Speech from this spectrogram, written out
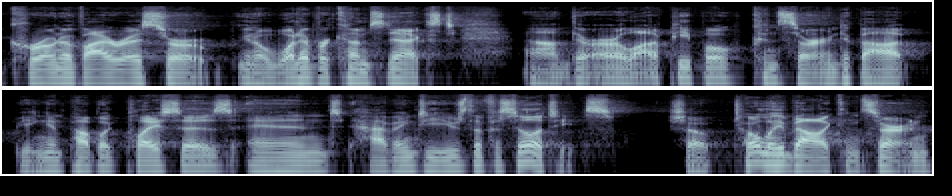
coronavirus or, you know, whatever comes next, um, there are a lot of people concerned about being in public places and having to use the facilities. So, totally valid concern.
